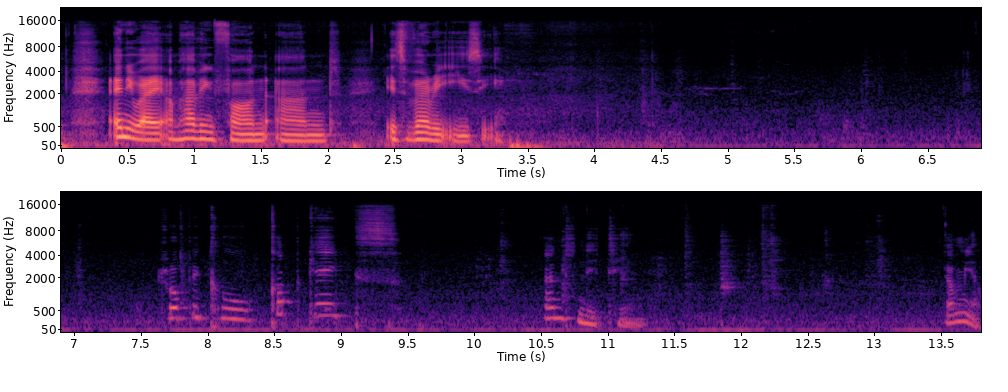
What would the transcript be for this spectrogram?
anyway, I'm having fun and it's very easy. Tropical cupcakes and knitting. Yum yum.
